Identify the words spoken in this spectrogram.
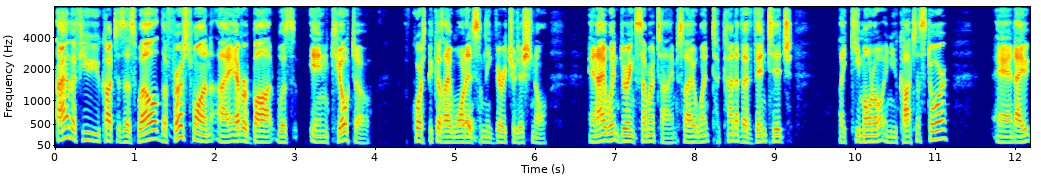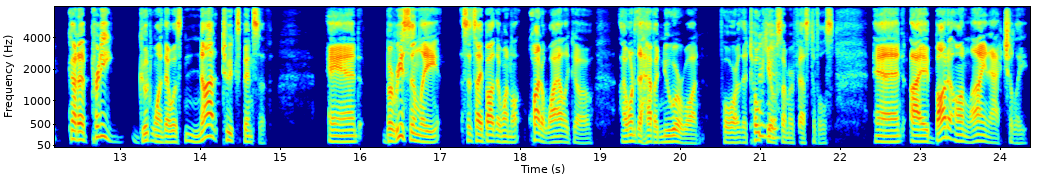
I have a few yukatas as well. The first one I ever bought was in Kyoto, of course, because I wanted something very traditional. And I went during summertime, so I went to kind of a vintage like kimono and yukata store, and I got a pretty good one that was not too expensive. And but recently, since I bought that one quite a while ago, I wanted to have a newer one for the Tokyo mm-hmm. summer festivals. And I bought it online actually.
